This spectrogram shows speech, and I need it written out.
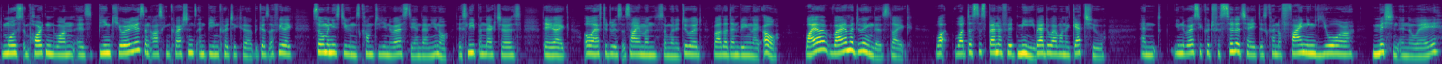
the most important one is being curious and asking questions and being critical. Because I feel like so many students come to university and then you know they sleep in lectures. They like oh I have to do this assignment so I'm going to do it. Rather than being like oh why are, why am I doing this? Like what what does this benefit me? Where do I want to get to? And university could facilitate this kind of finding your mission in a way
